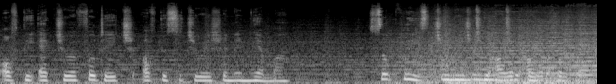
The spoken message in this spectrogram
of the actual footage of the situation in Myanmar. So please tune in to our program.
